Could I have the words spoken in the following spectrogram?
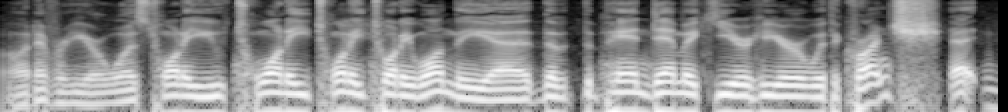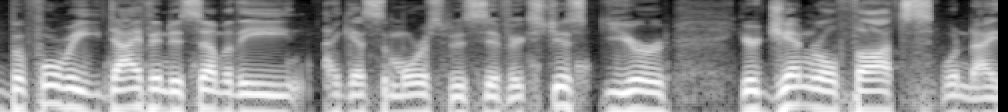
whatever year it was 2020 2021 the, uh, the the pandemic year here with the crunch. Uh, before we dive into some of the i guess the more specifics just your your general thoughts when i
